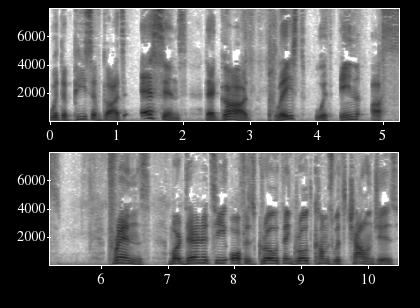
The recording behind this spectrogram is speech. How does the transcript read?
with the peace of God's essence that God placed within us. Friends, Modernity offers growth, and growth comes with challenges.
